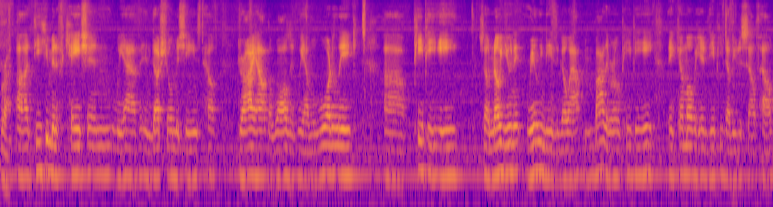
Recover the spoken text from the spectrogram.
right. Uh, dehumidification, we have industrial machines to help dry out the walls if we have a water leak. Uh, PPE, so no unit really needs to go out and buy their own PPE. They come over here to DPW to self-help,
